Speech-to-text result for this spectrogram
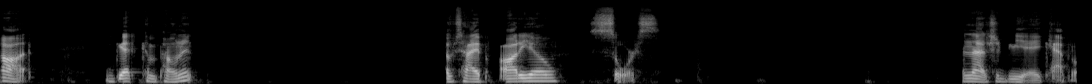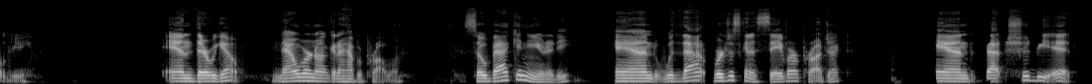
dot get component of type audio source. And that should be a capital G. And there we go. Now we're not going to have a problem. So back in Unity, and with that, we're just going to save our project. And that should be it.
